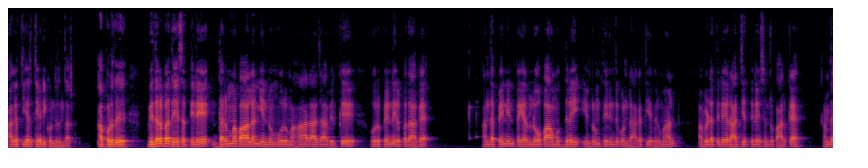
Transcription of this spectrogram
அகத்தியர் தேடிக்கொண்டிருந்தார் அப்பொழுது விதர்ப தேசத்திலே தர்மபாலன் என்னும் ஒரு மகாராஜாவிற்கு ஒரு பெண் இருப்பதாக அந்த பெண்ணின் பெயர் லோபாமுத்ரை என்றும் தெரிந்து கொண்ட அகத்திய பெருமான் அவ்விடத்திலே ராஜ்யத்திலே சென்று பார்க்க அந்த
